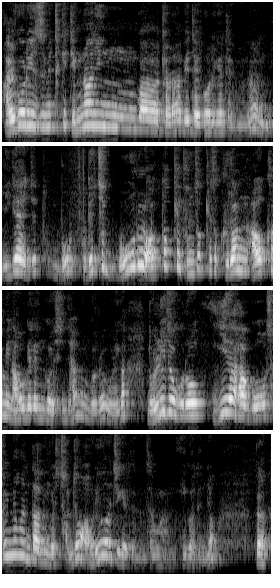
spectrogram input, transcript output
알고리즘이 특히 딥러닝과 결합이 돼버리게 되면은 이게 이제 뭐 도대체 뭐를 어떻게 분석해서 그런 아웃컴이 나오게 된 것인지 하는 거를 우리가 논리적으로 이해하고 설명한다는 것이 점점 어려워지게 되는 상황이거든요. 그러니까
